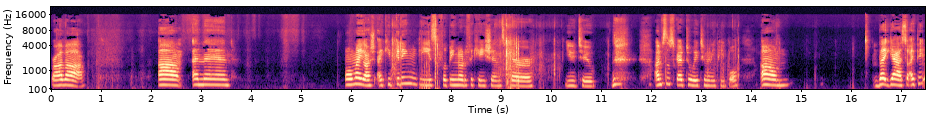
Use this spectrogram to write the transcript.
Brava. Um, and then, oh my gosh, I keep getting these flipping notifications for YouTube. I'm subscribed to way too many people. Um but yeah, so I think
